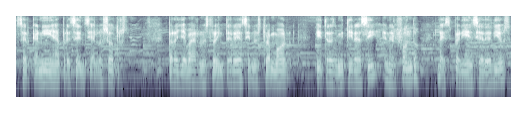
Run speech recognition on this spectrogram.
cercanía, presencia a los otros, para llevar nuestro interés y nuestro amor y transmitir así, en el fondo, la experiencia de Dios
